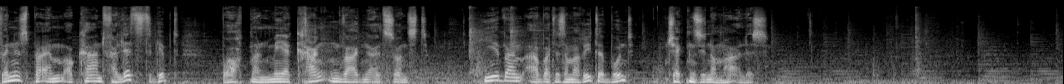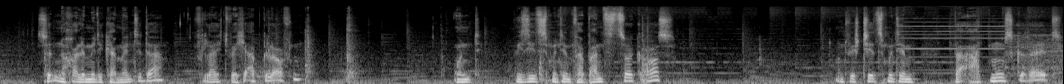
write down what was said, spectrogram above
Wenn es bei einem Orkan Verletzte gibt, braucht man mehr Krankenwagen als sonst. Hier beim Arbeiter-Samariter-Bund checken sie nochmal alles. Sind noch alle Medikamente da? Vielleicht welche abgelaufen? Und wie sieht es mit dem Verbandszeug aus? Und wie steht es mit dem Beatmungsgerät?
